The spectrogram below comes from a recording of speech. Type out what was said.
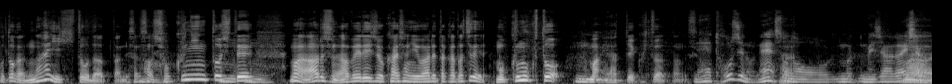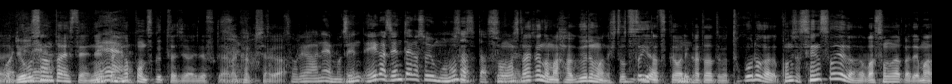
ことがない人だったんですね。その職人として、まあ、ある種のアベレージを会社に言われた形で、黙々と、まあ、やっていく人だったんですよ。ね、当時のね、その、メジャー会社がこうやっまあ、量産体制、年間ね。100本作ってた時代ですから、各社が。それはね、もう全映画全体がそういうものだったその中のまあ歯車の一つという扱われ方とか、ところが、この人戦争映画はその中で、まあ、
